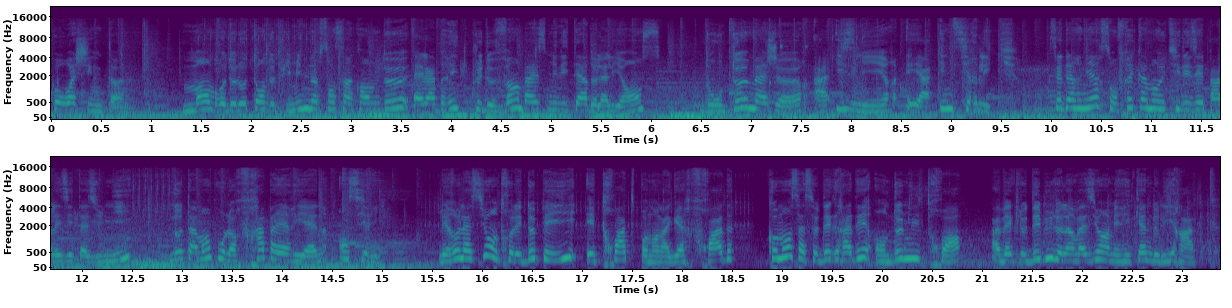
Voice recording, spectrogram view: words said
pour Washington. Membre de l'OTAN depuis 1952, elle abrite plus de 20 bases militaires de l'Alliance, dont deux majeures à Izmir et à Incirlik. Ces dernières sont fréquemment utilisées par les États-Unis, notamment pour leurs frappes aériennes en Syrie. Les relations entre les deux pays, étroites pendant la guerre froide, commencent à se dégrader en 2003 avec le début de l'invasion américaine de l'Irak.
